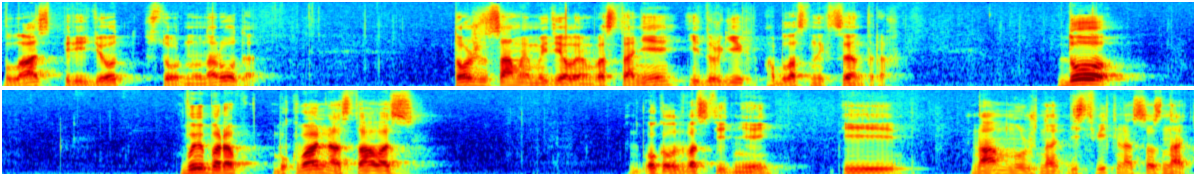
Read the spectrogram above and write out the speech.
власть перейдет в сторону народа. То же самое мы делаем в Астане и других областных центрах. До выборов буквально осталось около 20 дней. И нам нужно действительно осознать,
